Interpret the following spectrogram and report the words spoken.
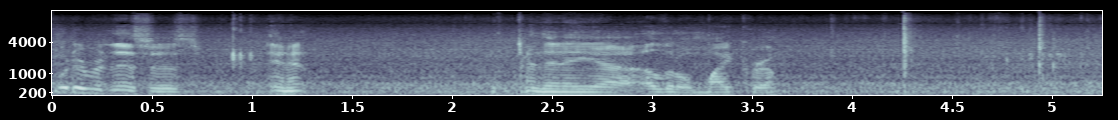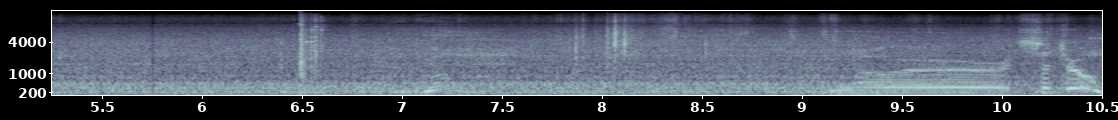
whatever this is in it, and then a, uh, a little micro. North Central.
